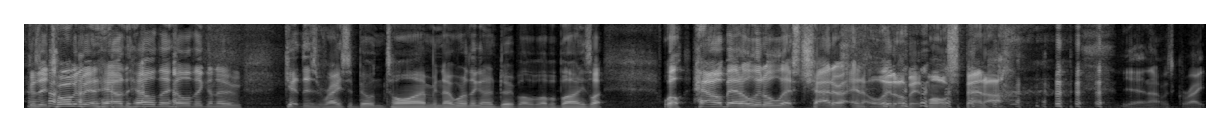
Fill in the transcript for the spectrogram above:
Because they're talking about how the hell the hell they're going to get this race built in time. You know, what are they going to do? Blah, blah, blah, blah, blah. And he's like, well, how about a little less chatter and a little bit more spanner? Yeah, that was great.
